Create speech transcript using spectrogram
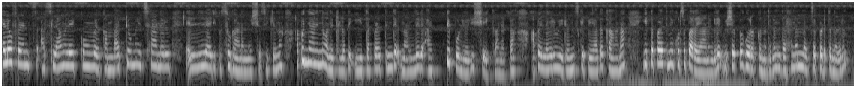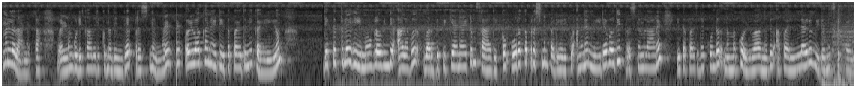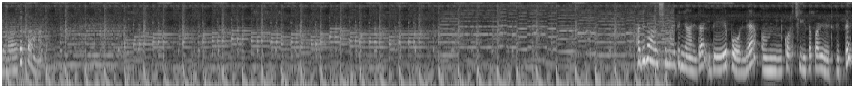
Hello friends അസ്സാം വലൈക്കും welcome back to my channel എല്ലാവർക്കും സുഖമാണെന്ന് വിശ്വസിക്കുന്നു. അപ്പം ഞാനിന്ന് വന്നിട്ടുള്ളത് ഈത്തപ്പഴത്തിന്റെ നല്ലൊരു അടിപൊളി ഒരു ഷേക്കാണ് കേട്ടോ. അപ്പോൾ എല്ലാവരും വീഡിയോ ഒന്ന് സ്കിപ്പ് ചെയ്യാതെ കാണാം. ഈത്തപ്പഴത്തിനെ കുറിച്ച് പറയുകയാണെങ്കിൽ വിശപ്പ് കുറക്കുന്നതിനും ദഹനം മെച്ചപ്പെടുത്തുന്നതിനും നല്ലതാണ് കേട്ടോ. വെള്ളം കുടിക്കാതിരിക്കുന്നതിന്റെ പ്രശ്നങ്ങൾ ഒഴിവാക്കാനായിട്ട് ഈത്തപ്പഴത്തിന് കഴിയും. രക്തത്തിലെ ഹീമോഗ്ലോബിന്റെ അളവ് വർദ്ധിപ്പിക്കാനായിട്ടും സാധിക്കും. ഉറക്ക പ്രശ്നം പരിഹരിക്കും. അങ്ങനെ നിരവധി പ്രശ്നങ്ങളാണ് ഈത്തപ്പഴത്തിനെ കൊണ്ട് നമുക്ക് ഒഴിവാകുന്നത്. അപ്പോൾ എല്ലാവരും വീഡിയോ ഒന്ന് സ്കിപ്പ് ചെയ്യാതെ കാണാം. അതിനാവശ്യമായിട്ട് ഞാനിതാ ഇതേപോലെ കുറച്ച് ഈത്തപ്പഴം എടുത്തിട്ട്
